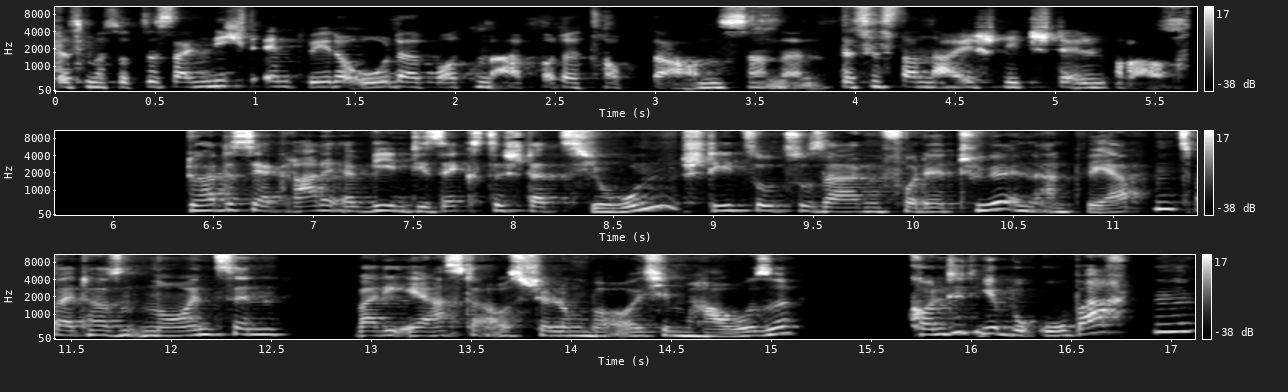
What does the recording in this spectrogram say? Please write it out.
dass man sozusagen nicht entweder oder bottom-up oder top-down, sondern dass es da neue Schnittstellen braucht. Du hattest ja gerade erwähnt, die sechste Station steht sozusagen vor der Tür in Antwerpen. 2019 war die erste Ausstellung bei euch im Hause. Konntet ihr beobachten,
